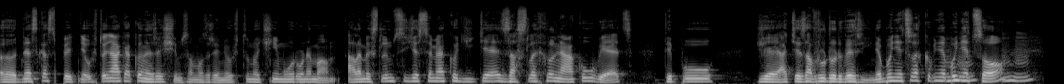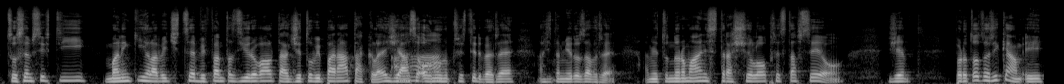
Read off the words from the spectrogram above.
eh, dneska zpětně, už to nějak jako neřeším samozřejmě, už tu noční můru nemám, ale myslím si, že jsem jako dítě zaslechl nějakou věc typu, že já tě zavřu do dveří, nebo něco takového, nebo mm-hmm, něco, mm-hmm. co jsem si v té malinký hlavičce vyfantazíroval tak, že to vypadá takhle, že Aha. já se ohnu přes ty dveře a že tam někdo zavře. A mě to normálně strašilo, představ si, jo, že proto to říkám i,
